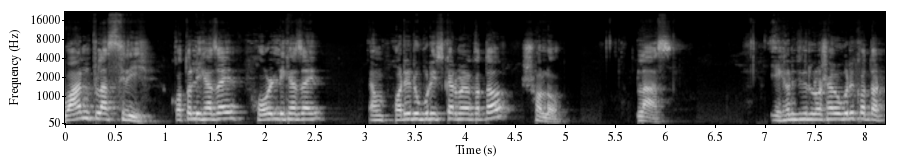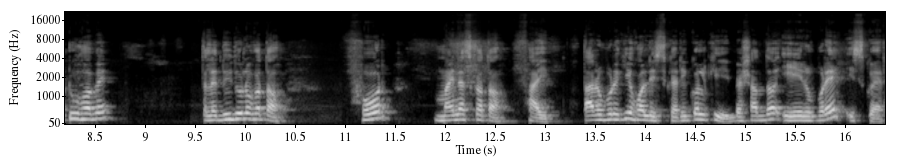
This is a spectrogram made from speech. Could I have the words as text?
ওয়ান প্লাস থ্রি, কত লেখা যায়? ফোর লেখা যায়। এবং ফোরের উপর স্কোয়ার মানে কত? ষোলো প্লাস। এখানে যদি লসাগু করি কত? টু হবে। তাহলে দুই দুনো কত? ফোর মাইনাস কত? ফাইভ। তার উপরে কি? হল স্কোয়ার ইকুয়াল কি? ব্যাসার্ধ এর উপরে স্কোয়ার।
